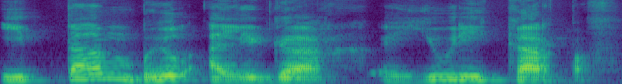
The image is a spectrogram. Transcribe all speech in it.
И там был олигарх Юрий Карпов.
